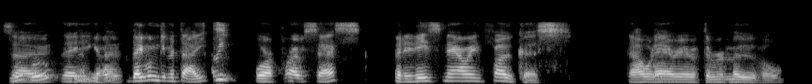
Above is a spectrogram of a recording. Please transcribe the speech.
So there you go. They wouldn't give a date I mean, or a process, but it is now in focus. The whole area of the removal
